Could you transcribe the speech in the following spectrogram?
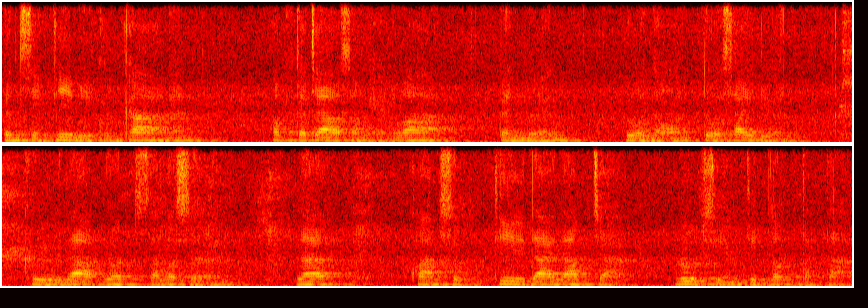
เป็นสิ่งที่มีคุณค่านั้น พระพุทธเจ้าทรงเห็นว่าเป็นเหมือนตัวหนอนตัวไส้เดือน คือลาบยศสรรเสริญ และความสุขที่ได้รับจากรูปเสียงกลิ่นรสต่าง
